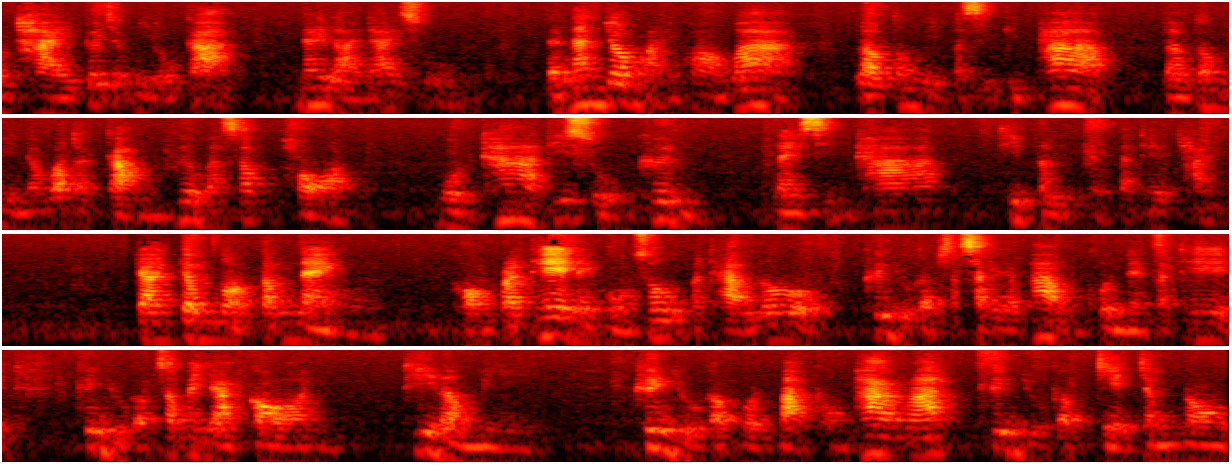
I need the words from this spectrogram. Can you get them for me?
นไทยก็จะมีโอกาสได้รายได้สูง แต่นั่นย่อมหมายความว่าเราต้องมีประสิทธิภาพ เราต้องมีนวัตกรรมเพื่อมา supportมูลค่าที่สูงขึ้นในสินค้าที่ผลิตในประเทศไทย การกำหนดตำแหน่งของประเทศในห่วงโซ่อุปทานโลก ขึ้นอยู่กับศักยภาพของคนในประเทศ ขึ้นอยู่กับทรัพยากรที่เรามี ขึ้นอยู่กับบทบาทของภาครัฐ ขึ้นอยู่กับเจตจำนง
